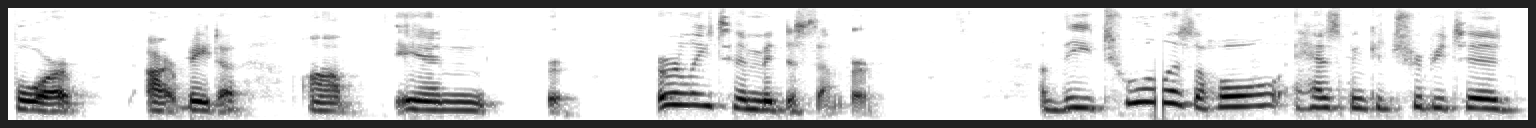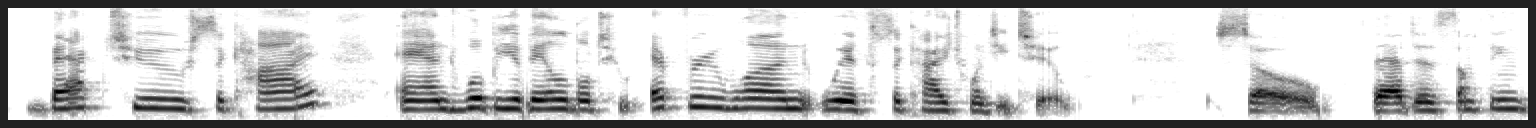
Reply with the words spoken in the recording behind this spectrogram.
for our beta um, in early to mid-December. The tool as a whole has been contributed back to Sakai and will be available to everyone with Sakai 22. So that is something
